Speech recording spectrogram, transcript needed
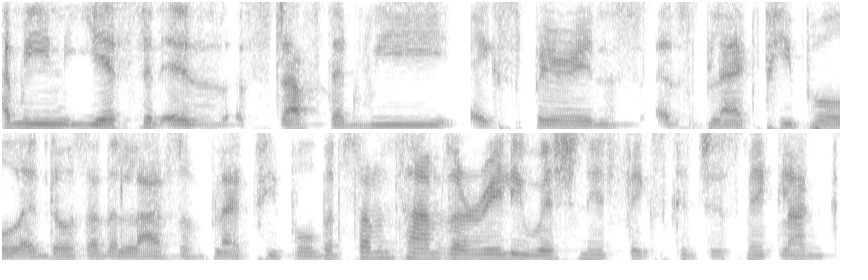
I mean, yes, it is stuff that we experience as Black people, and those are the lives of Black people. But sometimes I really wish Netflix could just make, like,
